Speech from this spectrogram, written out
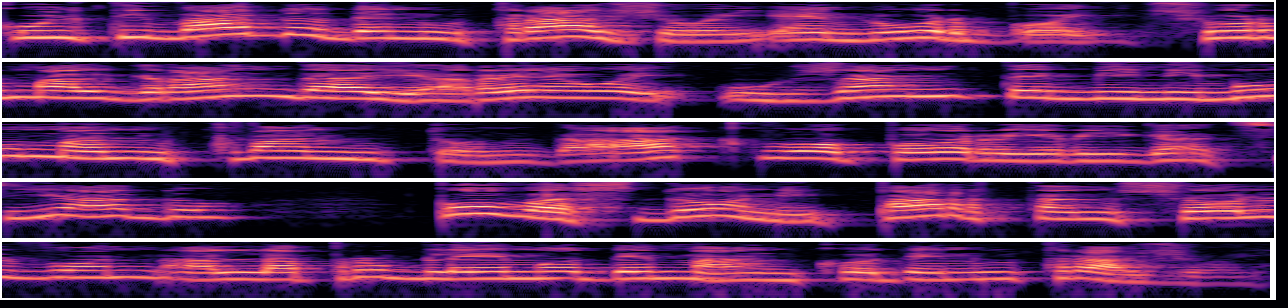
Cultivado de nutrajoi en urboi sur malgrandai areoi usante minimuman quanton da aquo por irrigaziado povas doni partan solvon alla problemo de manco de nutrajoi.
